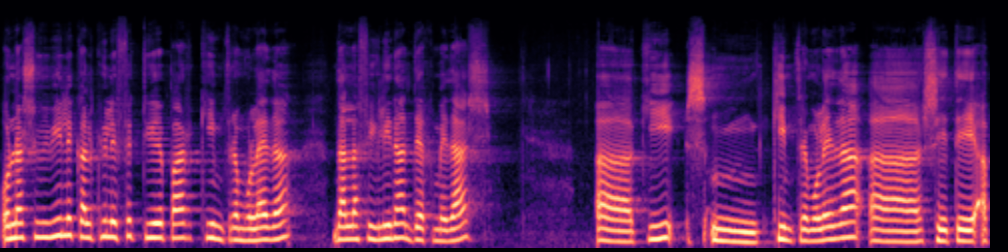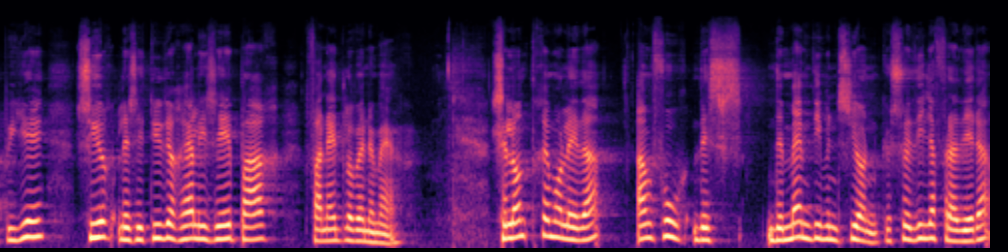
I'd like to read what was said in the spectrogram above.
on a suivi les calculs effectués par Kim Tremoleda dans la figlina d'Hermedas, euh, qui, mm, Kim Tremoleda euh, s'était appuyé sur les études réalisées par Fanet Lobenemer. Selon Tremoleda, un four de, de même dimension que ceux d'Illa Fradera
